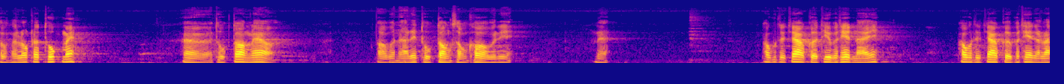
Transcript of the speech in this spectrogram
ตกนรกแล้วทุกข์ไหมถูกต้องแล้ว ตอบปัญหาได้ถูกต้องสองข้อวันนี้นะพระพุทธเจ้าเกิดที่ประเทศไหน พระพุทธเจ้าเกิดประเทศอะไร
